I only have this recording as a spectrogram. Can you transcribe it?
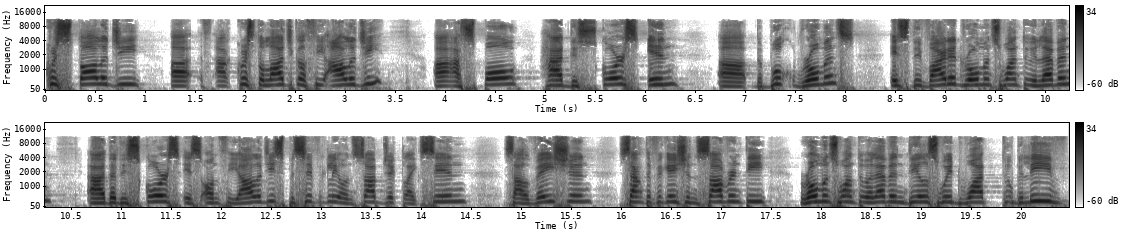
Christology, uh, uh Christological theology. Uh, as Paul had discourse in uh, the book Romans, it's divided Romans 1 to 11. the discourse is on theology, specifically on subject like sin, salvation, sanctification, sovereignty. Romans 1 to 11 deals with what to believe.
